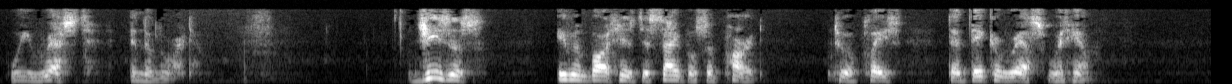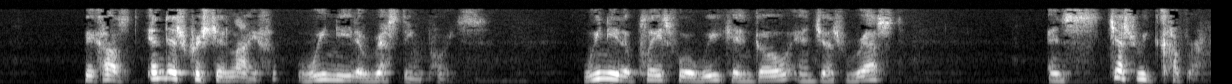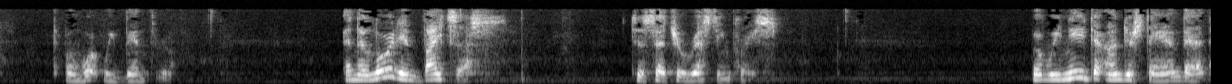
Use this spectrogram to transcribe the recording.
We rest in the Lord. Jesus even brought his disciples apart to a place that they could rest with him. Because in this Christian life, we need a resting place. We need a place where we can go and just rest and just recover from what we've been through. And the Lord invites us to such a resting place. But we need to understand that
